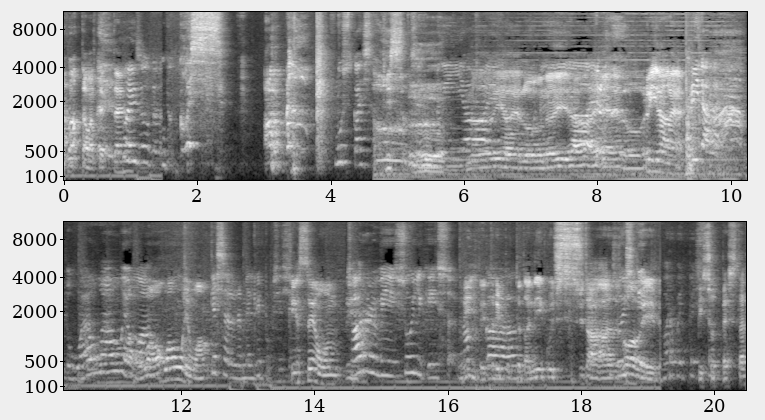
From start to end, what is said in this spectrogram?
tuttavalt ette. ma ei suuda. kass. must kass. Kiss. nõia. nõiaelu, nõiaelu, Riinale. Priidale. Seal meil ripub siis? kes see on? sarvi, sulgis, Riideid nahka. riputada nii, kui süda soovib. varbaid pesta. pissud pesta.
